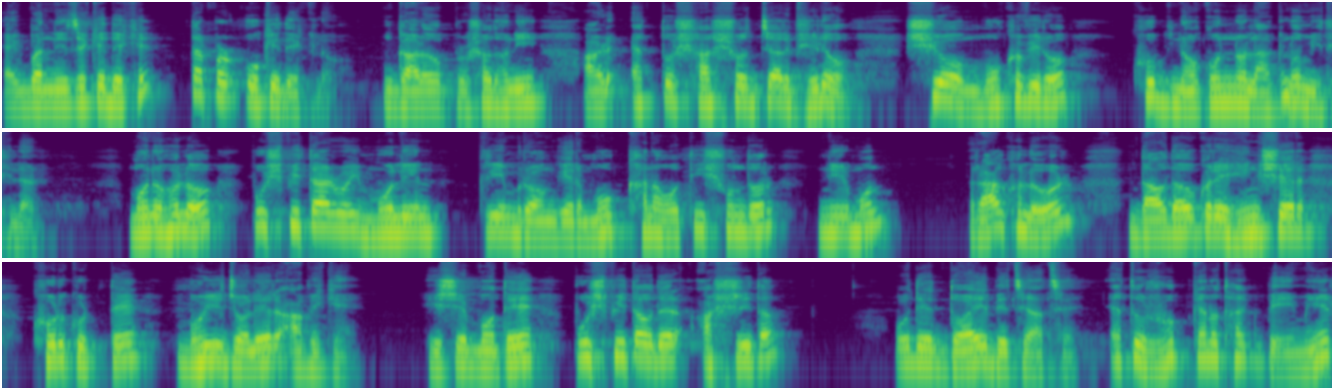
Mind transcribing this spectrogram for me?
একবার নিজেকে দেখে তারপর ওকে দেখল। গাঢ় প্রসাধনী আর এত সাজসজ্জার ভিড়ও সেও মুখভিড়ও খুব নগণ্য লাগল মিথিলার। মনে হলো পুষ্পিতার ওই মলিন ক্রিম রঙের মুখখানা অতি সুন্দর, নির্মল। রাগ হলো ওর দাউ দাউ করে হিংসের খুরকুটতে বহি জলের আবেগে। হিসেব মতে পুষ্পিতা ওদের আশ্রিতা। ওদের দয়ে বেঁচে আছে। এত রূপ কেন থাকবে এই মেয়ের?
